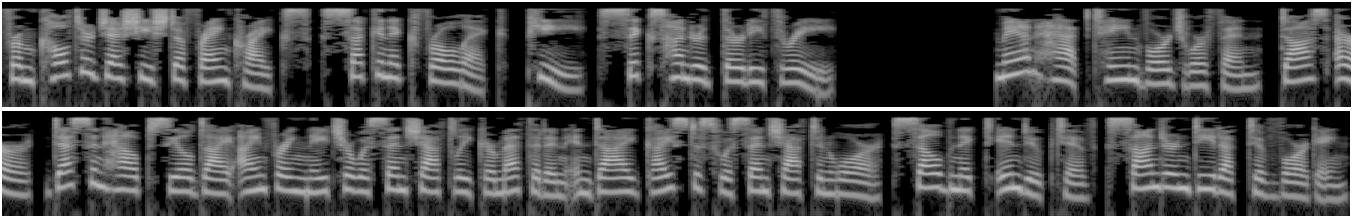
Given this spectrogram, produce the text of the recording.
From Kulturgeschichte Frankreichs, Suckenik Froelich, p. 633. Man hat Taine Vorgeworfen, das er, dessen Hauptziel die Einführung naturwissenschaftlicher Methoden in die Geisteswissenschaften war, selb nicht induktiv, sondern deduktiv Vorgang.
